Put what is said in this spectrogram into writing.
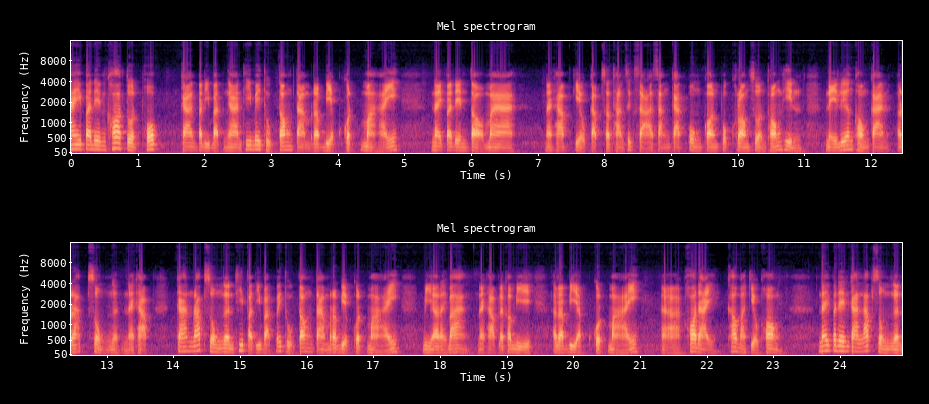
ในประเด็นข้อตรวจพบการปฏิบัติงานที่ไม่ถูกต้องตามระเบียบกฎหมาย ในประเด็นต่อมานะครับเกี่ยวกับสถานศึกษาสังกัดองค์กรปกครองส่วนท้องถิ่น ในเรื่องของการรับส่งเงินนะครับ การรับส่งเงินที่ปฏิบัติไม่ถูกต้องตามระเบียบกฎหมายมีอะไรบ้างนะครับ แล้วก็มีระเบียบกฎหมายอ่าข้อใดเข้ามาเกี่ยวข้อง ในประเด็นการรับส่งเงิน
